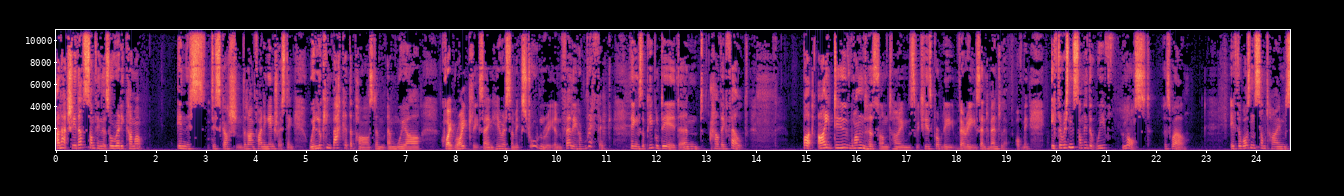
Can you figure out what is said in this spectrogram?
And actually, that's something that's already come up in this discussion that I'm finding interesting. We're looking back at the past and, and, we are quite rightly saying here are some extraordinary and fairly horrific things that people did and how they felt. But I do wonder sometimes, which is probably very sentimental of me, if there isn't something that we've lost as well. If there wasn't sometimes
